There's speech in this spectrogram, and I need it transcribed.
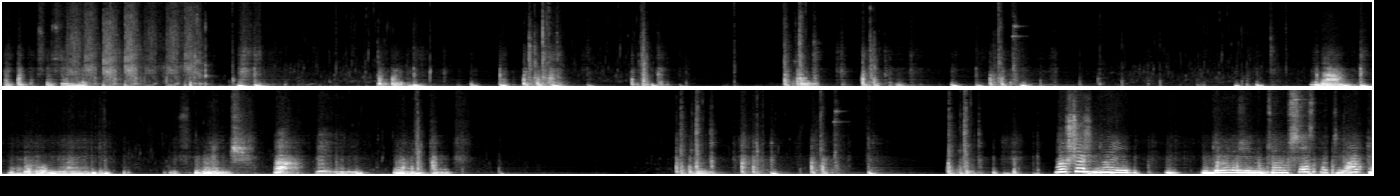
Так, що зробити. Да, в мене тут менше. А? Так. Ну що ж, друзі, друзі, на цьому все. Ставте лайки,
